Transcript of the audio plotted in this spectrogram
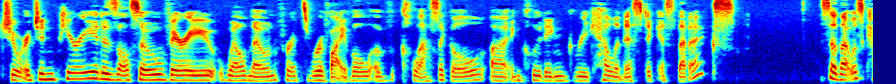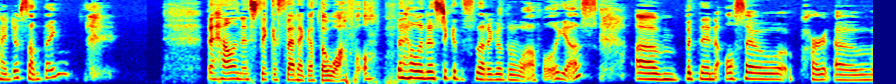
Georgian period is also very well known for its revival of classical, uh, including Greek Hellenistic aesthetics. So that was kind of something. The Hellenistic aesthetic of the waffle. The Hellenistic aesthetic of the waffle, yes. Um, but then also part of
